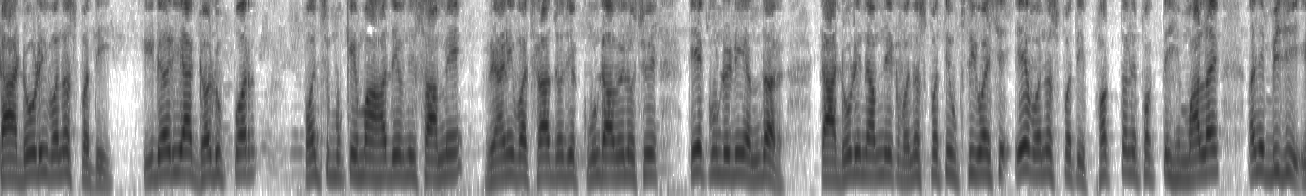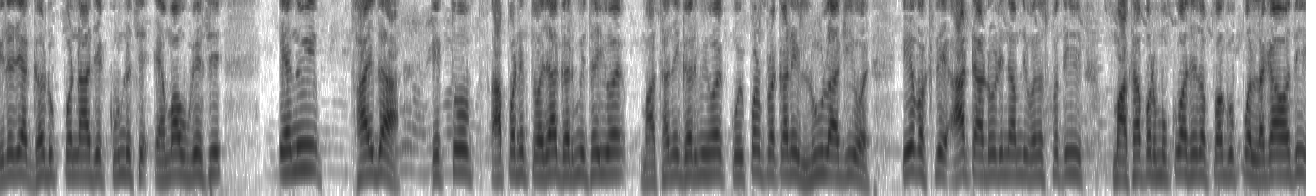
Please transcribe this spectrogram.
ટાઢોળી વનસ્પતિ, ઈડરિયા ગઢ ઉપર પંચમુખી મહાદેવની સામે વ્યાણી વછરાજનો જે કુંડ આવેલો છે, તે કુંડની અંદર ટાઢોળી નામની એક વનસ્પતિ ઉગતી હોય છે. એ વનસ્પતિ ફક્ત ને ફક્ત હિમાલય અને બીજી ઈડરિયા ગઢ ઉપરના જે કુંડ છે, એમાં ઉગે છે. એની ફાયદા. એક તો આપણને ત્વચા ગરમી થઈ હોય, માથાની ગરમી હોય, કોઈ પણ પ્રકારની લૂ લાગી હોય, એ વખતે આ ટાડોળી નામની વનસ્પતિ માથા પર મૂકવાથી તો પગ ઉપર લગાવવાથી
